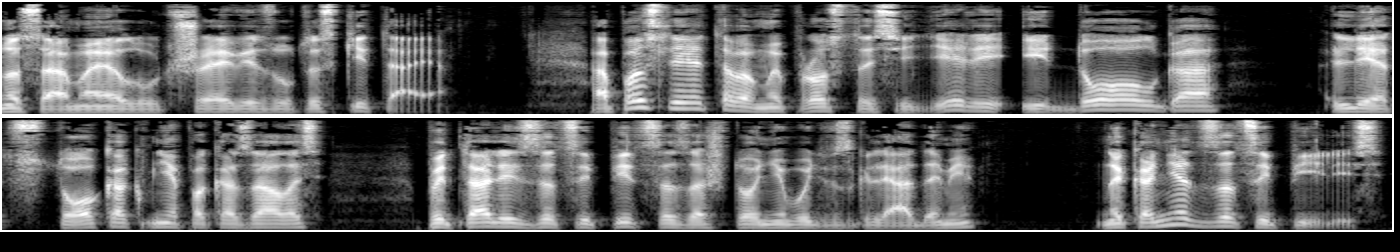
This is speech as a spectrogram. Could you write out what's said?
но самое лучшее везут из Китая. А после этого мы просто сидели и долго, лет сто, как мне показалось, пытались зацепиться за что-нибудь взглядами. Наконец зацепились,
